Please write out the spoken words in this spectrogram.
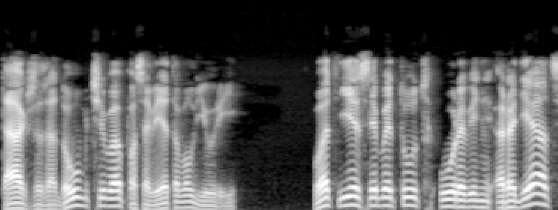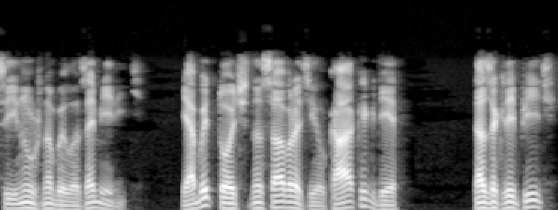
Также задумчиво посоветовал Юрий. Вот если бы тут уровень радиации нужно было замерить, я бы точно сообразил, как и где. А закрепить?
